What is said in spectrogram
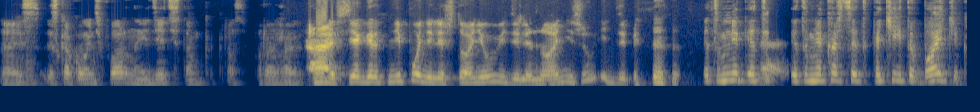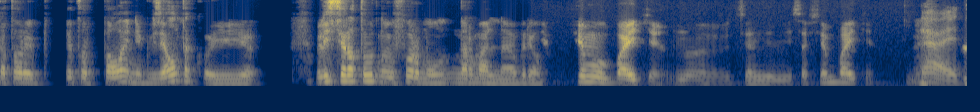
Да, из, из какого-нибудь порно, и дети там как раз поражают. А, все, говорят, не поняли, что они увидели, но они же увидели. Это мне, это, Да. это, мне кажется, это какие-то байки, которые это Паланик взял такой и в литературную форму нормально обрел. Почему байки? Ну, это не, не совсем байки. Да, это,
